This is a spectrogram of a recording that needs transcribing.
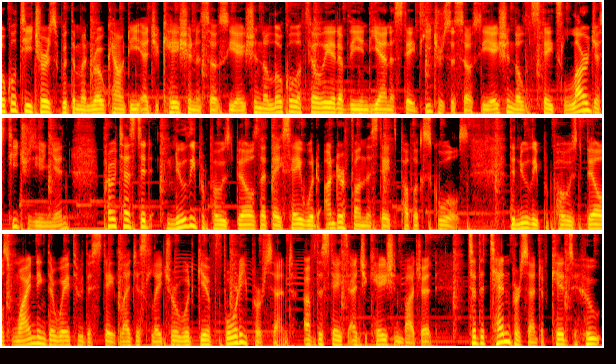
Local teachers with the Monroe County Education Association, the local affiliate of the Indiana State Teachers Association, the state's largest teachers union, protested newly proposed bills that they say would underfund the state's public schools. The newly proposed bills winding their way through the state legislature would give 40% of the state's education budget to the 10% of kids who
